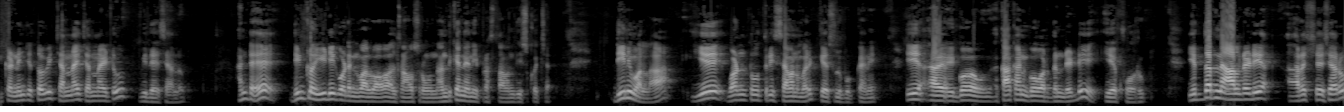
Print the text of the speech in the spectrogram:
ఇక్కడి నుంచి తవ్వి చెన్నై చెన్నై టు విదేశాలు. అంటే దీంట్లో ఈడీ కూడా ఇన్వాల్వ్ అవ్వాల్సిన అవసరం ఉంది. అందుకే నేను ఈ ప్రస్తావన తీసుకొచ్చా. దీనివల్ల A one two three seven వరకు కేసులు బుక్ అని ఈ గో కాకాని గోవర్ధన్ రెడ్డి ఏ ఫోరు. ఇద్దరిని ఆల్రెడీ అరెస్ట్ చేశారు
